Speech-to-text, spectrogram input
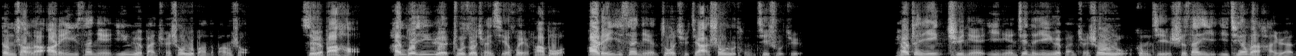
登上了2013年音乐版权收入榜的榜首。四月八号，韩国音乐著作权协会发布2013年作曲家收入统计数据。朴正英去年一年间的音乐版权收入共计十三亿一千万韩元，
